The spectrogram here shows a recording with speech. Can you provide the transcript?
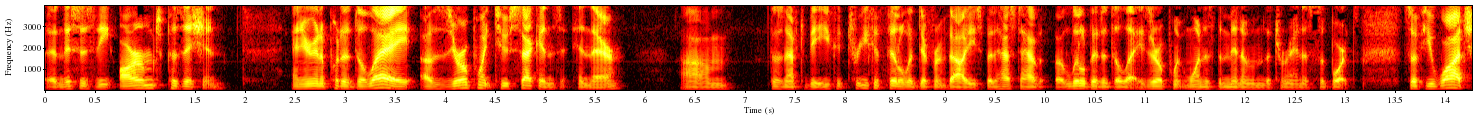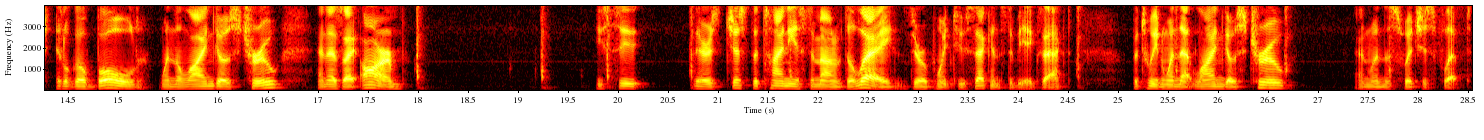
and this is the armed position and you're going to put a delay of 0.2 seconds in there. Um, doesn't have to be. You could you could fiddle with different values, but it has to have a little bit of delay. 0.1 is the minimum the Taranis supports. So if you watch, it'll go bold when the line goes true, and as I arm, you see there's just the tiniest amount of delay, 0.2 seconds to be exact, between when that line goes true and when the switch is flipped.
